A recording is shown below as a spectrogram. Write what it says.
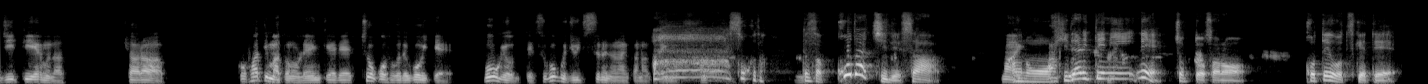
GTM だったら、こう、ファティマとの連携で超高速で動いて、防御ってすごく充実するんじゃないかなって今ああ、そうかだ。ださ、小立ちでさ、はいあの、あ左手にね、ちょっとその、コテをつけて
